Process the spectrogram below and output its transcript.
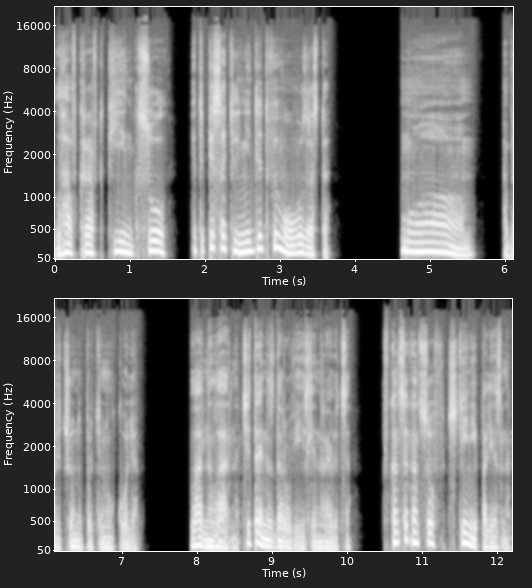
Лавкрафт, Кинг, Сол — это писатели не для твоего возраста». «Мам!» — обреченно протянул Коля. Ладно, ладно, читай на здоровье, если нравится. В конце концов, чтение полезно.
